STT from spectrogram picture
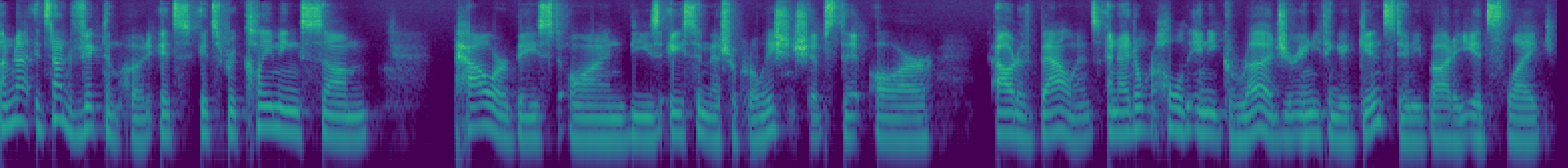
I'm not, it's not victimhood. It's, it's reclaiming some power based on these asymmetric relationships that are out of balance. And I don't hold any grudge or anything against anybody. It's like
